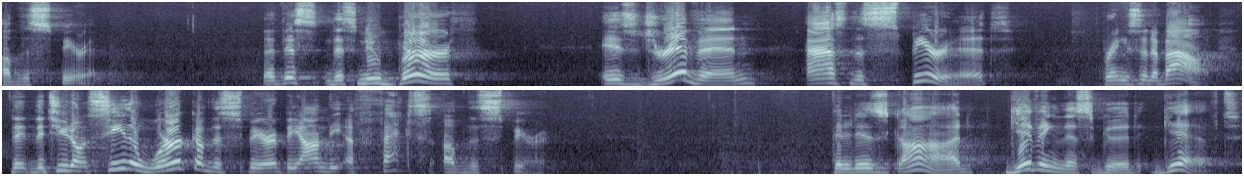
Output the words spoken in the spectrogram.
of the Spirit. That this, this new birth is driven as the Spirit brings it about. That, that you don't see the work of the Spirit beyond the effects of the Spirit. That it is God giving this good gift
